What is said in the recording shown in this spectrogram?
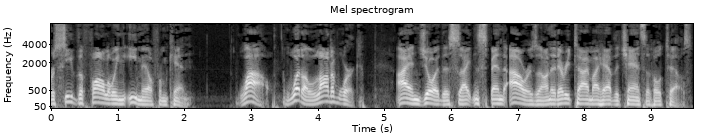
received the following email from Ken. Wow, what a lot of work. I enjoy this site and spend hours on it every time I have the chance at hotels.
